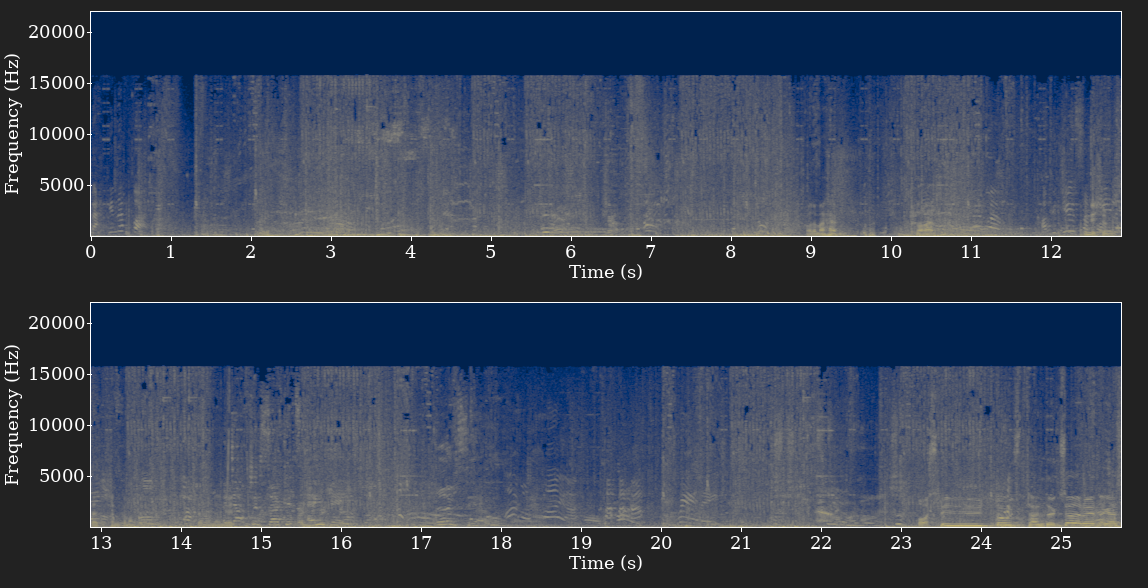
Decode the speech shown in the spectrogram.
Back in the fight. What am I? Not. I could use I some think they should have said shouldn't come up with seven and eight. Adaptive circuits engaged. Lucio. For speed boost, time to accelerate, I guess.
